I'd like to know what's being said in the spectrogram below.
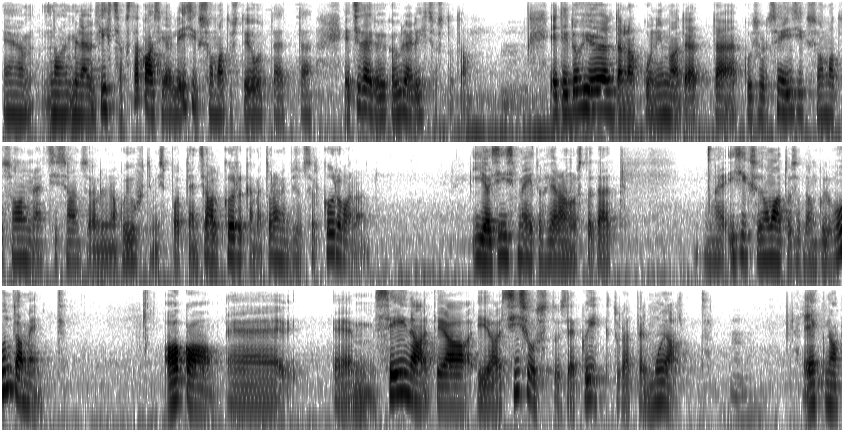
noh, mille nüüd lihtsaks tagasi jälle isiksusomaduste juurde, et, et seda ei tohi ka üle lihtsustada. et ei tohi öelda nagu niimoodi, et kui sul see isiksusomadus on, et siis on sul nagu juhtimispotentsiaal kõrgem, et oleneb, mis sul seal kõrval on. ja siis me ei tohi ära unustada, et isiksusomadused on küll vundament, aga äh, seinad ja, ja sisustus ja kõik tuleb veel mujalt. ehk noh,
